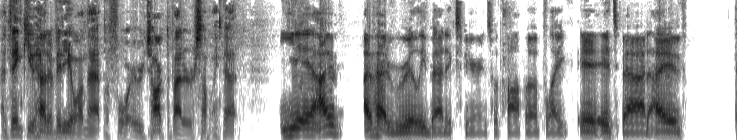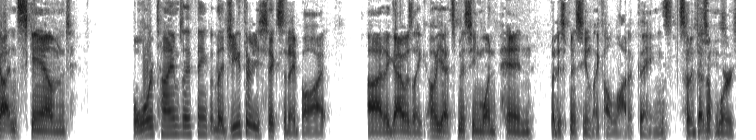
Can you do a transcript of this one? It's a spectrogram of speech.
I think you had a video on that before, or talked about it, or something like that. Yeah, I've I've had really bad experience with hop up. Like it, it's bad. I've gotten scammed four times. I think the G36 that I bought. Uh, the guy was like, "Oh yeah, it's missing one pin, but it's missing like a lot of things, so it doesn't work,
